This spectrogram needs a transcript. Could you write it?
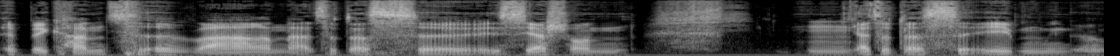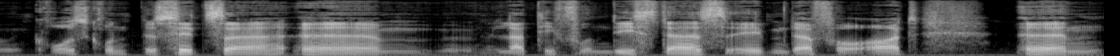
äh, bekannt äh, waren. Also das äh, ist ja schon hm, also dass eben Großgrundbesitzer, ähm, Latifundistas eben da vor Ort ähm,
